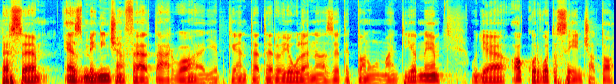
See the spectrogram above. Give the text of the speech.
Persze ez még nincsen feltárva egyébként, tehát erről jó lenne azért egy tanulmányt írni. Ugye akkor volt a széncsata.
